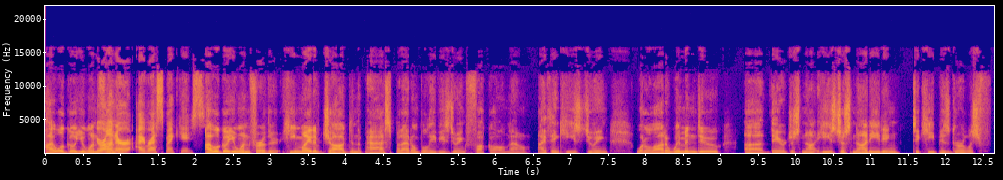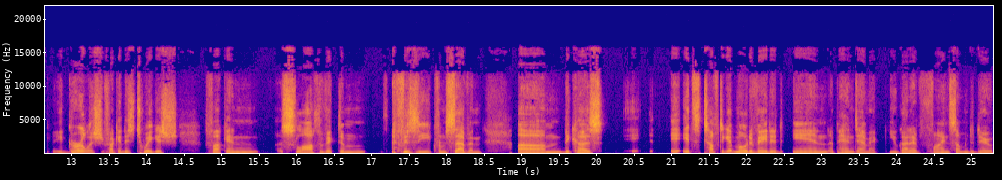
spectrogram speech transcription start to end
I, will go you one. Your further. Honor, I rest my case. I will go you one further. He might have jogged in the past, but I don't believe he's doing fuck all now. I think he's doing what a lot of women do. Uh, they are just not. He's just not eating to keep his girlish, girlish, fucking his twiggish, fucking sloth victim physique from Seven, um, because it, it- it's tough to get motivated in a pandemic. You got to find something to do.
